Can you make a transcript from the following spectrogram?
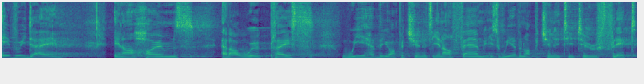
Every day, in our homes, at our workplace, we have the opportunity, in our families, we have an opportunity to reflect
